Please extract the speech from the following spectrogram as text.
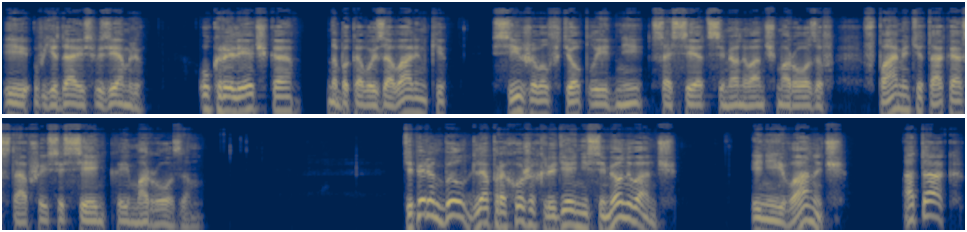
и въедаясь в землю. У крылечка на боковой заваленке сиживал в теплые дни сосед Семен Иванович Морозов, в памяти так и оставшийся Сенькой Морозом. Теперь он был для прохожих людей не Семен Иванович и не Иваныч, а так,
